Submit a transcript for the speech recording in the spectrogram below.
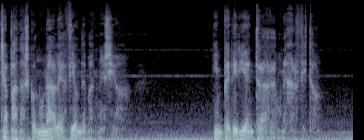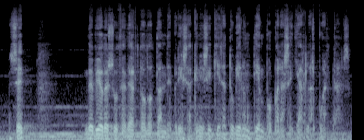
Chapadas con una aleación de magnesio. Impediría entrar a un ejército. Sí. Debió de suceder todo tan deprisa que ni siquiera tuvieron tiempo para sellar las puertas.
